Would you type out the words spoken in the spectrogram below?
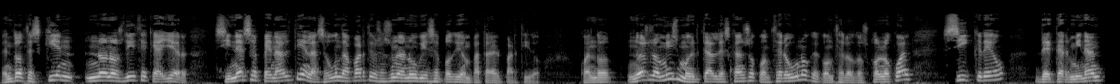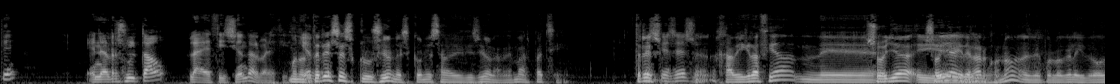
Entonces, ¿quién no nos dice que ayer, sin ese penalti, en la segunda parte Osasuna no hubiese podido empatar el partido? Cuando no es lo mismo irte al descanso con 0-1 que con 0-2. Con lo cual, sí creo determinante en el resultado la decisión de Álvarez Bueno, Izquierdo. tres exclusiones con esa decisión, además, Pachi. Tres. ¿Qué es eso? Javi Gracia, de Soya y Soya y el- del Arco, ¿no? De- por lo que he leído.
